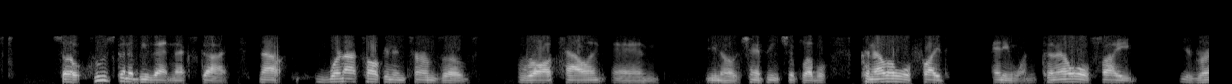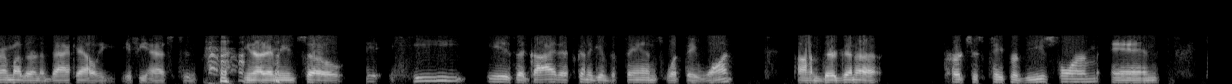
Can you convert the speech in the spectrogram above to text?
So who's going to be that next guy? Now, we're not talking in terms of raw talent and you know championship level. Canelo will fight anyone. Canelo will fight your grandmother in a back alley if he has to. You know what I mean? So it, he is a guy that's going to give the fans what they want. Um, they're going to purchase pay per views for him, and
